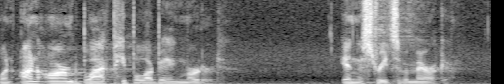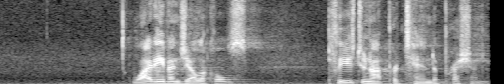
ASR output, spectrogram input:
when unarmed black people are being murdered in the streets of America. White evangelicals, please do not pretend oppression.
